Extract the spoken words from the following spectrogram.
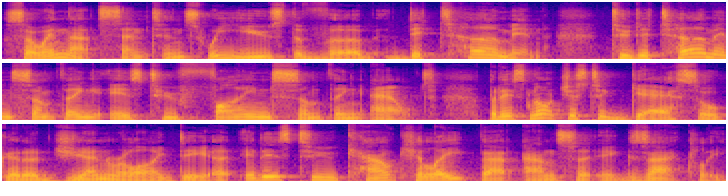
So, in that sentence, we use the verb determine. To determine something is to find something out. But it's not just to guess or get a general idea, it is to calculate that answer exactly.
